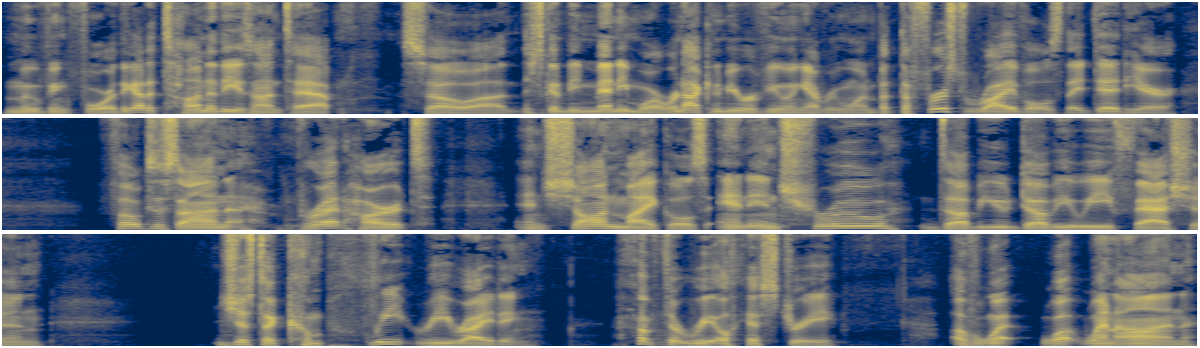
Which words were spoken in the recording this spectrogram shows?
moving forward. They got a ton of these on tap, so uh, there's going to be many more. We're not going to be reviewing everyone, but the first Rivals they did here focused on Bret Hart and Shawn Michaels, and in true WWE fashion just a complete rewriting of the real history of what what went on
